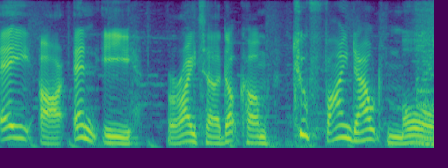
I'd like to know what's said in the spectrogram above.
A R N E, writer.com to find out more.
